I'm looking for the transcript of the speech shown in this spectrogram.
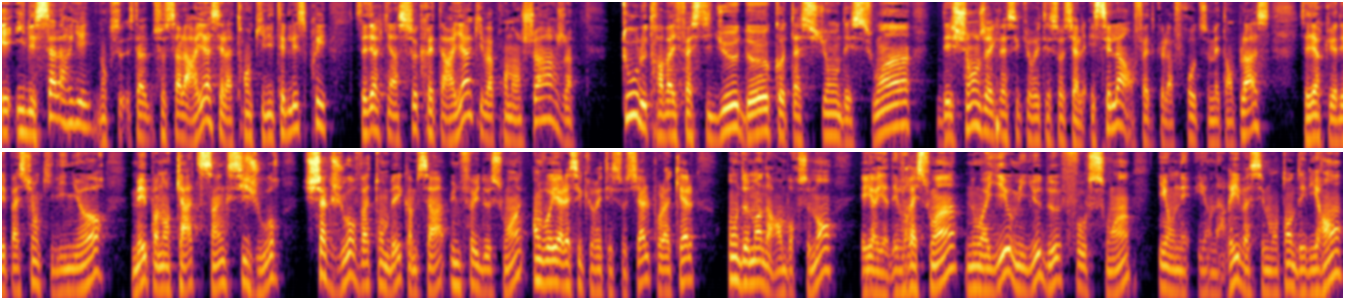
Et il est salarié. Donc ce, ce salariat, c'est la tranquillité de l'esprit. C'est-à-dire qu'il y a un secrétariat qui va prendre en charge tout le travail fastidieux de cotation des soins, d'échange avec la sécurité sociale. Et c'est là, en fait, que la fraude se met en place. C'est-à-dire qu'il y a des patients qui l'ignorent, mais pendant 4, 5, 6 jours, chaque jour va tomber comme ça une feuille de soins envoyée à la sécurité sociale pour laquelle on demande un remboursement. Et il y a des vrais soins noyés au milieu de faux soins. Et on, est, et on arrive à ces montants délirants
